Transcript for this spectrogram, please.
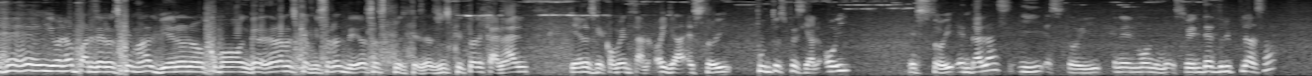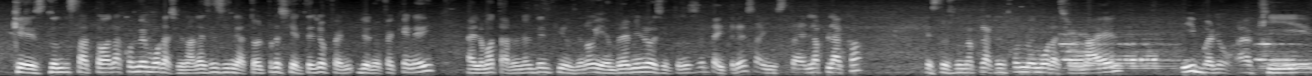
Hey, hola parceros, ¿qué más? ¿Bien o no? ¿Cómo van? Gracias a los que han visto los videos, a los que se han suscrito al canal y a los que comentan. Oiga, estoy, punto especial, hoy estoy en Dallas y estoy en el monumento, estoy en Deadly Plaza, que es donde está toda la conmemoración al asesinato del presidente John F. Kennedy. Ahí lo mataron el 22 de noviembre de 1963, ahí está en la placa. Esta es una placa en conmemoración a él y bueno, aquí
